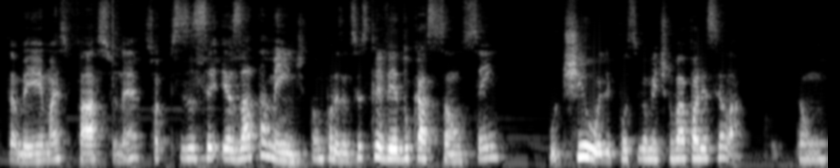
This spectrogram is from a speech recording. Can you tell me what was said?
que também é mais fácil, né? Só que precisa ser exatamente. Então, por exemplo, se eu escrever educação sem o tio, ele possivelmente não vai aparecer lá. Então,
